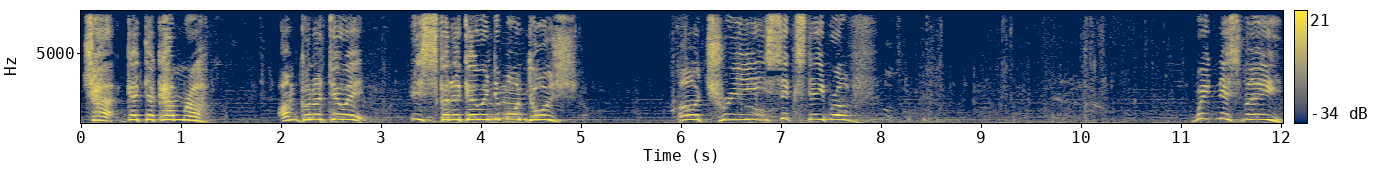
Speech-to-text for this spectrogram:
Chat, get the camera! I'm gonna do it! It's gonna go into montage! Uh, 360, bruv! Witness me!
